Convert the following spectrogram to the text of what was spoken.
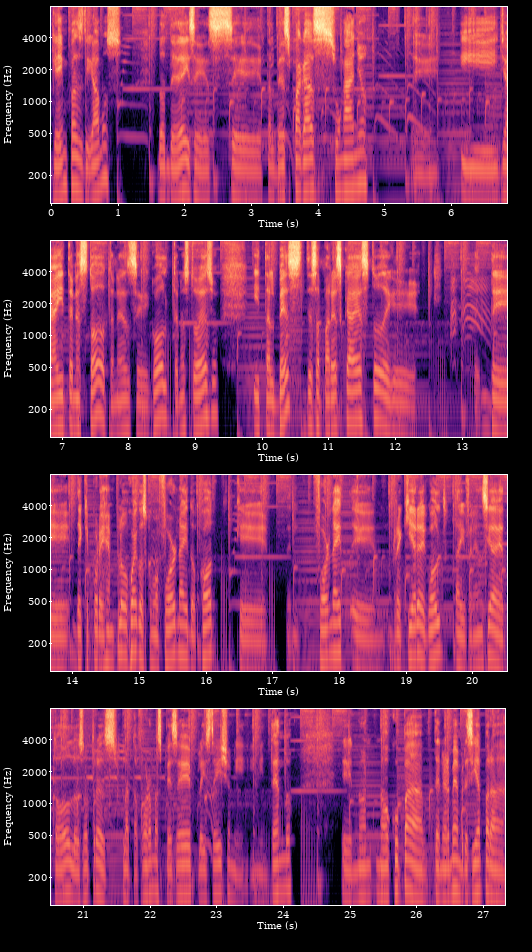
Game Pass, digamos, donde se, tal vez pagas un año y ya ahí tenés todo, tenés Gold, tenés todo eso, y tal vez desaparezca esto de de, que, por ejemplo, juegos como Fortnite o COD, que Fortnite eh, requiere Gold, a diferencia de todas las otras plataformas, PC, PlayStation y, Nintendo. Eh, no, ocupa tener membresía para,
